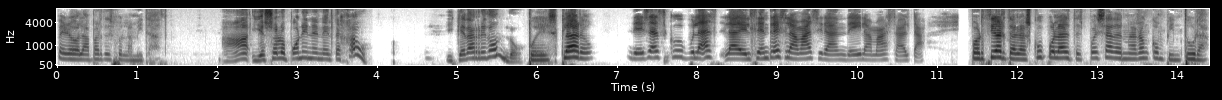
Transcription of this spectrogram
pero la partes por la mitad. Ah, ¿y eso lo ponen en el tejado? ¿Y queda redondo? Pues claro. De esas cúpulas, la del centro es la más grande y la más alta. Por cierto, las cúpulas después se adornaron con pintura.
